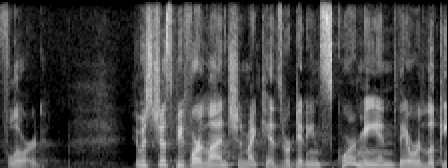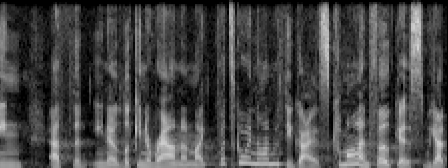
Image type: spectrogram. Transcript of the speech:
floored. It was just before lunch, and my kids were getting squirmy, and they were looking at the, you know, looking around. I'm like, "What's going on with you guys? Come on, focus. We got,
